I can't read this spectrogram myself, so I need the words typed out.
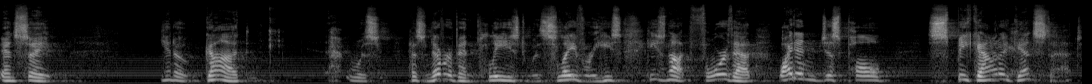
and say, you know, God was, has never been pleased with slavery. He's, he's not for that. Why didn't just Paul speak out against that?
